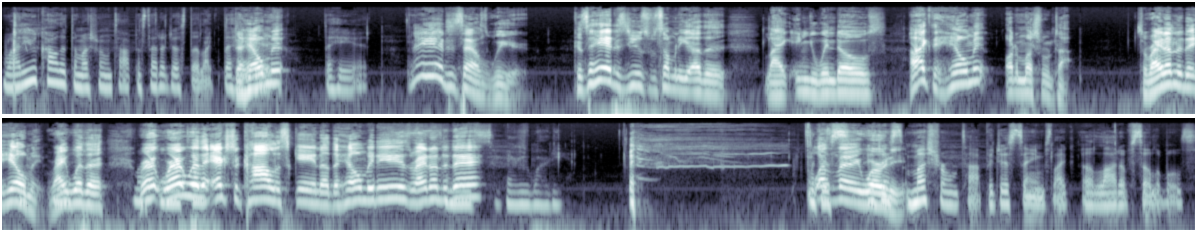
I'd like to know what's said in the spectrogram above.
why do you call it the mushroom top instead of just the like the The head? helmet? The head. The head just sounds weird. Cause the head is used for so many other like innuendos. I like the helmet or the mushroom top. So right under the helmet, right mm. where the right, right where the extra collar skin of the helmet is, right under there. Very. It What's very it wordy? just- mushroom top. It just seems like a lot of syllables.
